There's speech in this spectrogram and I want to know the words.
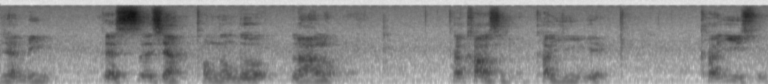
人民的思想通通都拉拢了，它靠什么？靠音乐，靠艺术。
